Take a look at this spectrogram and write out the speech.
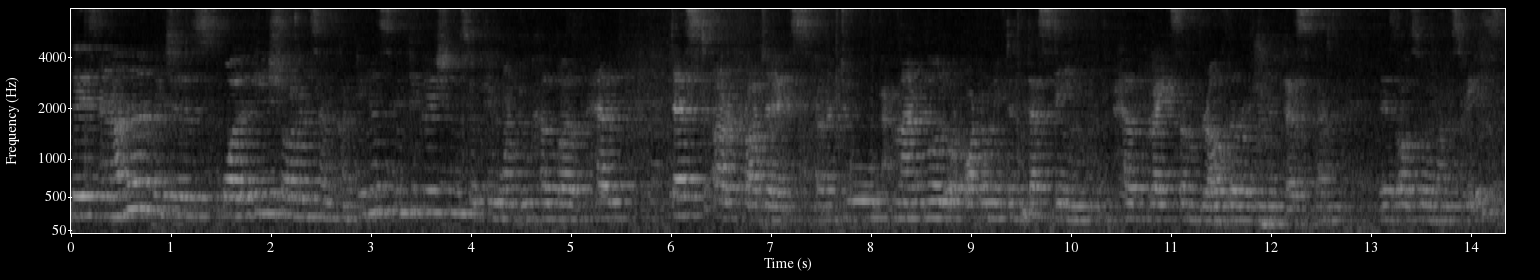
There's another which is quality assurance and continuous integration. So if you want to help uh, help test our projects, uh, do manual or automated testing, help write some browser or unit tests, there's also one space.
